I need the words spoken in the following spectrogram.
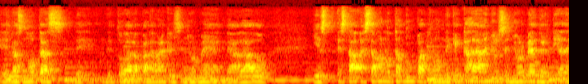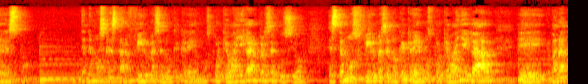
eh, las notas de, toda la palabra que el Señor me, ha dado y estaba, estaba notando un patrón de que cada año el Señor me advertía de esto. Tenemos que estar firmes en lo que creemos porque va a llegar persecución. Estemos firmes en lo que creemos porque va a llegar eh, van, a,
